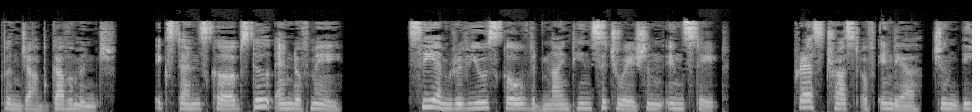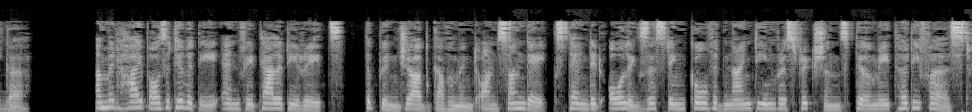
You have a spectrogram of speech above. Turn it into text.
Punjab government extends curbs till end of May. CM reviews COVID-19 situation in state. Press Trust of India, Chandigarh. Amid high positivity and fatality rates, the Punjab government on Sunday extended all existing COVID-19 restrictions till May 31st.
